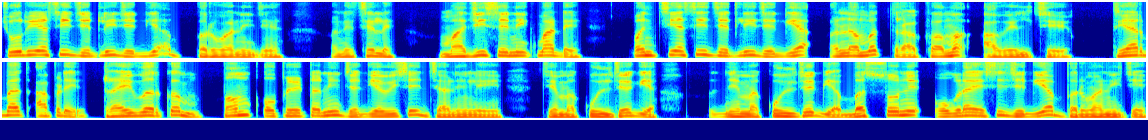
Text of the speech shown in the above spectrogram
ચોર્યાસી જેટલી જગ્યા ભરવાની છે અને છેલ્લે માજી સૈનિક માટે પંચ્યાસી જેટલી જગ્યા અનામત રાખવામાં આવેલ છે. ત્યારબાદ આપણે ડ્રાઈવર કમ પંપ ઓપરેટરની જગ્યા વિશે જાણી લઈએ, જેમાં કુલ જગ્યા જેમાં કુલ જગ્યા બસો ને ઓગણએંસી જગ્યા ભરવાની છે,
